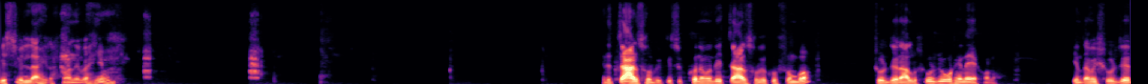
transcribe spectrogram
বিসমিল্লাহ রহমান রাহিম। এটা চার্জ হবে কিছুক্ষণের মধ্যে চার্জ হবে খুব সম্ভব। সূর্যের আলো, সূর্য ওঠে নাই এখনও। কিন্তু আমি সূর্যের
